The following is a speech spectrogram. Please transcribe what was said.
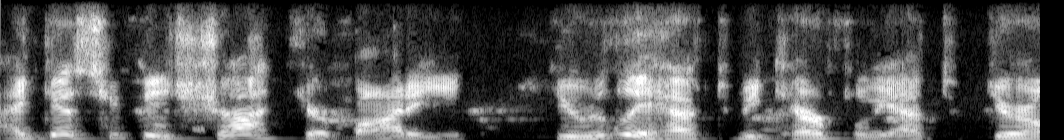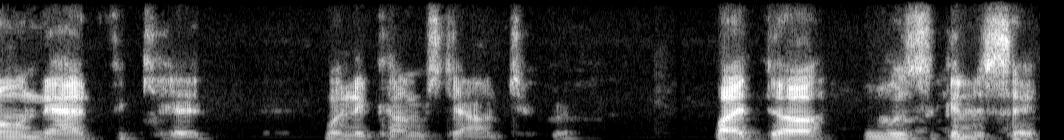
I guess you can shock your body. You really have to be careful. You have to be your own advocate when it comes down to it. But uh, what was going to say?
